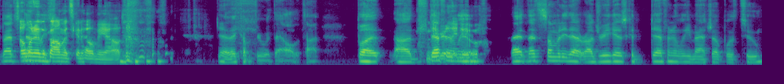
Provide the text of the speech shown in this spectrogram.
that's someone in the comments can help me out. yeah, they come through with that all the time. But uh, definitely really that that's somebody that Rodriguez could definitely match up with too.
